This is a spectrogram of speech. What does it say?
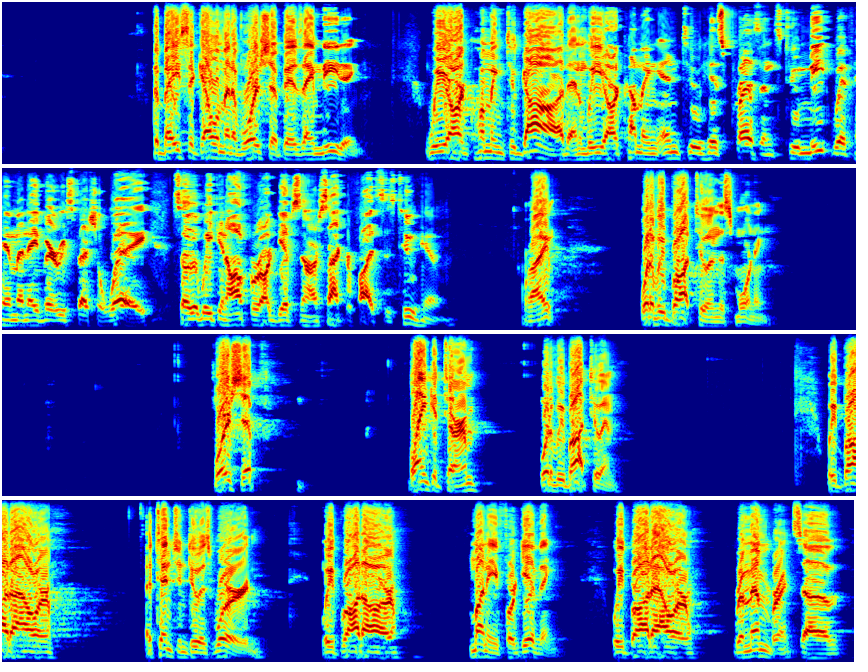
The basic element of worship is a meeting we are coming to God and we are coming into His presence to meet with Him in a very special way so that we can offer our gifts and our sacrifices to Him. Right? What have we brought to Him this morning? Worship, blanket term, what have we brought to Him? We brought our attention to His Word. We brought our money for giving. We brought our remembrance of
